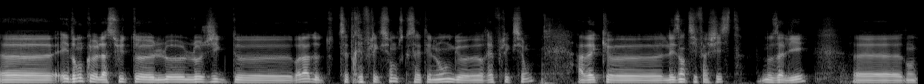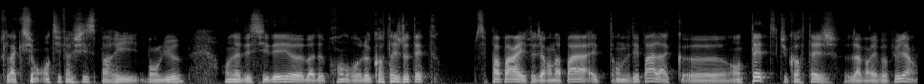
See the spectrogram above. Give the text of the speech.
Euh, et donc la suite euh, lo- logique de voilà de toute cette réflexion parce que ça a été une longue euh, réflexion avec les antifascistes, nos alliés, donc l'action antifasciste Paris banlieue, on a décidé bah, de prendre le cortège de tête. C'est pas pareil, c'est-à-dire on n'a pas, on n'était pas à euh, en tête du cortège de la marée populaire.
